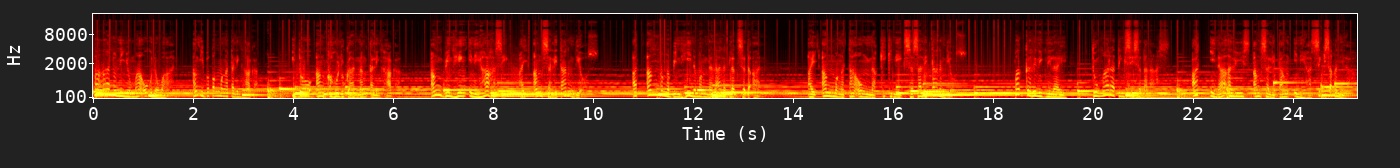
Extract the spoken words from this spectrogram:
Paano ninyo mauunawaan ang iba pang mga talinghaga? Ito ang kahulugan ng talinghaga. Ang binhing inihahasik ay ang salita ng Diyos. At ang mga binhi namang nalalaglag sa daan ay ang mga taong nakikinig sa salita ng Diyos. Pagkarinig nila'y dumarating si Satanas at inaalis ang salitang inihasik sa kanila.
